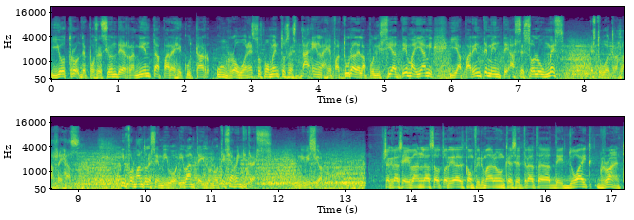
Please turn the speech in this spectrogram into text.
y otro de posesión de herramienta para ejecutar un robo. En estos momentos está en la jefatura de la policía de Miami y aparentemente hace solo un mes estuvo tras las rejas. Informándoles en vivo, Iván Taylor, Noticias 23, Univisión. Muchas gracias, Iván. Las autoridades confirmaron que se trata de Dwight Grant,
